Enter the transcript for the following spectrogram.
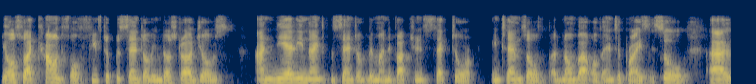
they also account for 50% of industrial jobs and nearly 90% of the manufacturing sector in terms of a number of enterprises. So uh,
